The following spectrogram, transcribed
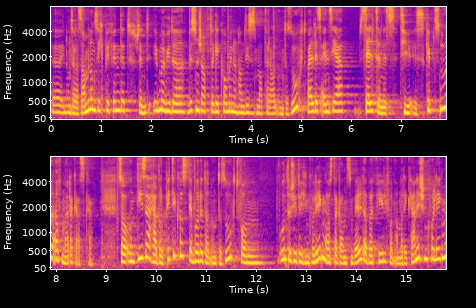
äh, in unserer Sammlung sich befindet, sind immer wieder Wissenschaftler gekommen und haben dieses Material untersucht, weil das ein sehr seltenes Tier ist. Gibt es nur auf Madagaskar. So, und dieser Hadropithecus, der wurde dann untersucht von unterschiedlichen Kollegen aus der ganzen Welt, aber viel von amerikanischen Kollegen.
